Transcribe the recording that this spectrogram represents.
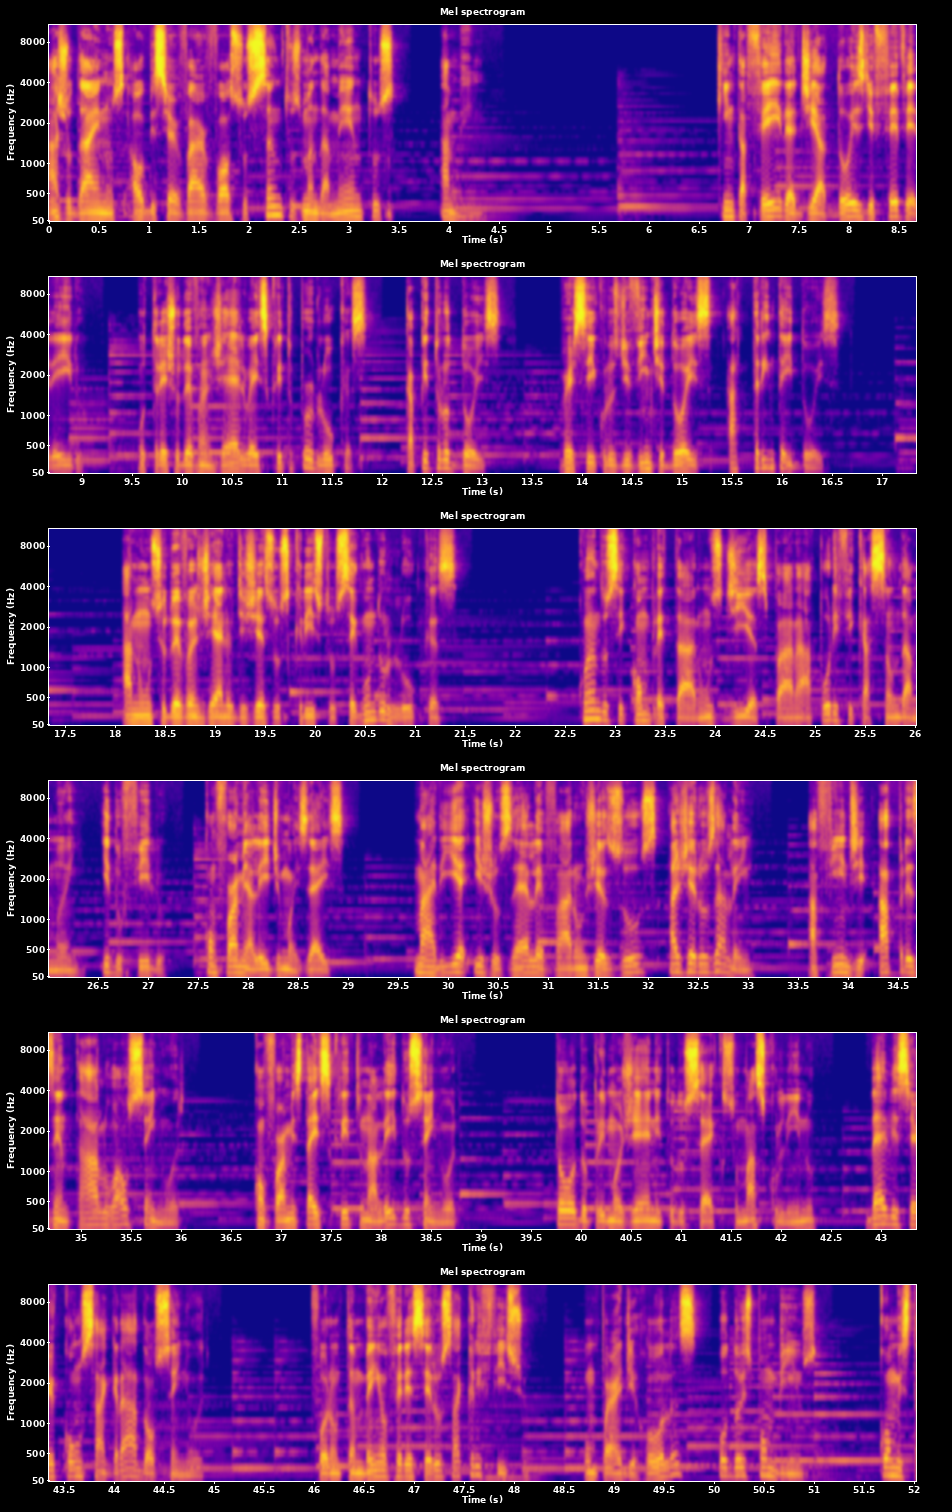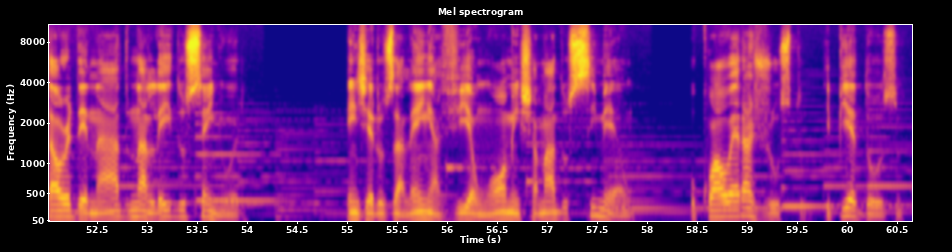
Ajudai-nos a observar vossos santos mandamentos. Amém. Quinta-feira, dia 2 de fevereiro. O trecho do Evangelho é escrito por Lucas, capítulo 2, versículos de 22 a 32. Anúncio do Evangelho de Jesus Cristo segundo Lucas. Quando se completaram os dias para a purificação da mãe e do filho, conforme a lei de Moisés, Maria e José levaram Jesus a Jerusalém, a fim de apresentá-lo ao Senhor, conforme está escrito na lei do Senhor. Todo primogênito do sexo masculino deve ser consagrado ao Senhor. Foram também oferecer o sacrifício, um par de rolas ou dois pombinhos, como está ordenado na lei do Senhor. Em Jerusalém havia um homem chamado Simeão o qual era justo e piedoso,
